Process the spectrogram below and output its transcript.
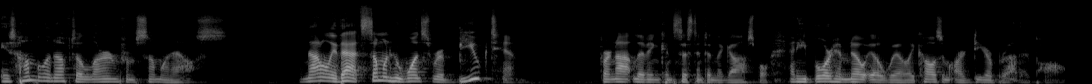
is humble enough to learn from someone else. And not only that, someone who once rebuked him for not living consistent in the gospel. And he bore him no ill will. He calls him our dear brother, Paul.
